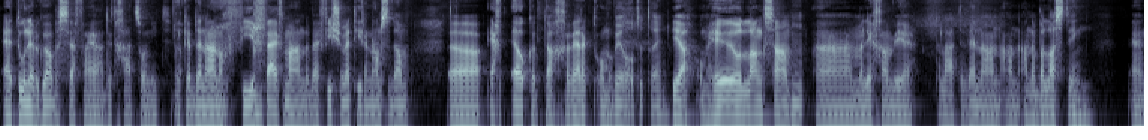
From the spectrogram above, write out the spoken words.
En toen heb ik wel beseft van, ja, dit gaat zo niet. Ik heb daarna nog vier, vijf maanden bij Fischermet hier in Amsterdam uh, echt elke dag gewerkt om... Proberen op te trainen. Ja, om heel langzaam hm. uh, mijn lichaam weer te laten wennen aan, aan, aan de belasting. Hm. En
